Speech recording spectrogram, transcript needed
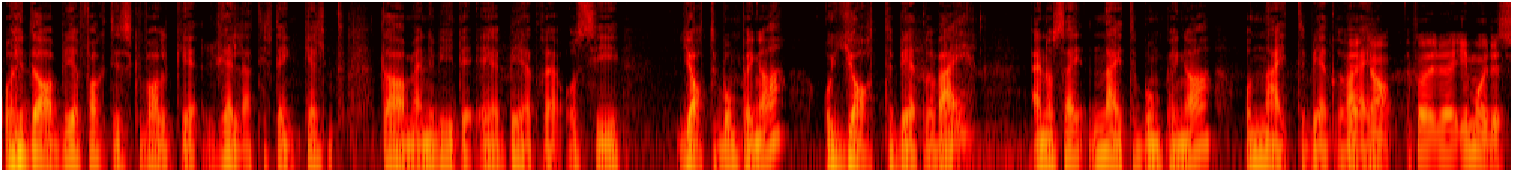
Og i dag blir faktisk valget relativt enkelt. Da mener vi det er bedre å si ja til bompenger og ja til bedre vei, enn å si nei til bompenger og nei til bedre vei. Ja, for eh, I morges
